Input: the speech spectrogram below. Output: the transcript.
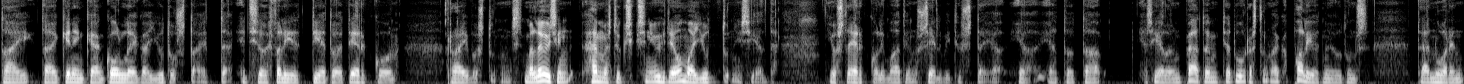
tai, tai kenenkään kollegan jutusta, että, että se olisi välitetty tietoa, että Erkko on raivostunut. Sitten mä löysin hämmästyksekseni yhden oman juttuni sieltä, josta Erkko oli vaatinut selvitystä ja, ja, ja, tota, ja siellä on päätoimittajat uurastanut aika paljon, että ne joutunut tämän nuoren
